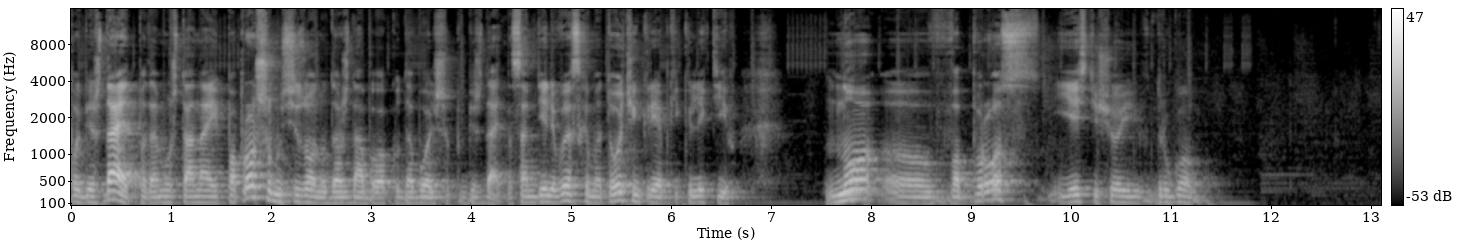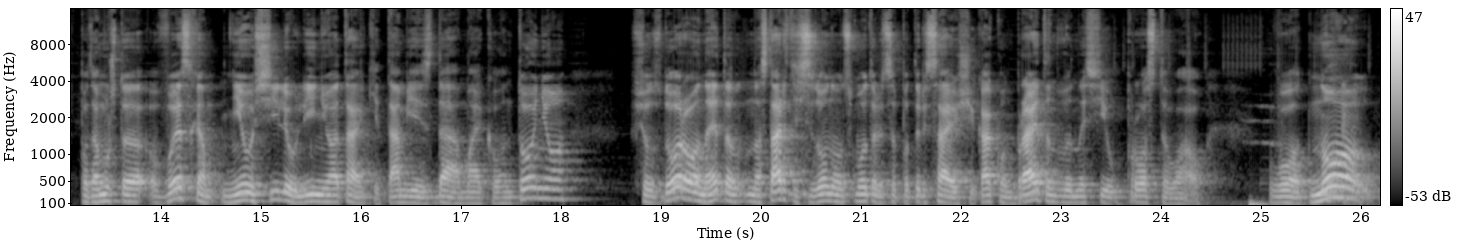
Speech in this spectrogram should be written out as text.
побеждает, потому что она и по прошлому сезону должна была куда больше побеждать. На самом деле Вестхэм это очень крепкий коллектив. Но э, вопрос есть еще и в другом. Потому что Вестхэм не усилил линию атаки. Там есть, да, Майкл Антонио. Все здорово. На, этом, на старте сезона он смотрится потрясающе. Как он Брайтон выносил, просто вау. Вот. Но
